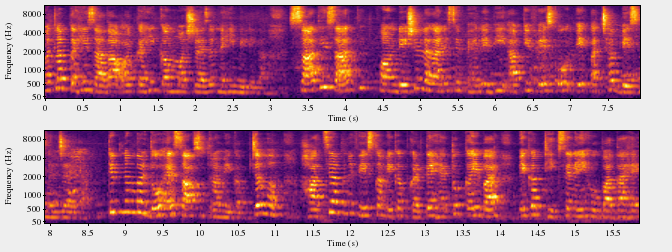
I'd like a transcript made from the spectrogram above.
मतलब कहीं ज़्यादा और कहीं कम मॉइस्चराइज़र नहीं मिलेगा। साथ ही साथ फाउंडेशन लगाने से पहले भी आपके फेस को एक अच्छा बेस मिल जाएगा। टिप नंबर दो है साफ़ सुथरा मेकअप जब हम हाथ से अपने फेस का मेकअप करते हैं तो कई बार मेकअप ठीक से नहीं हो पाता है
